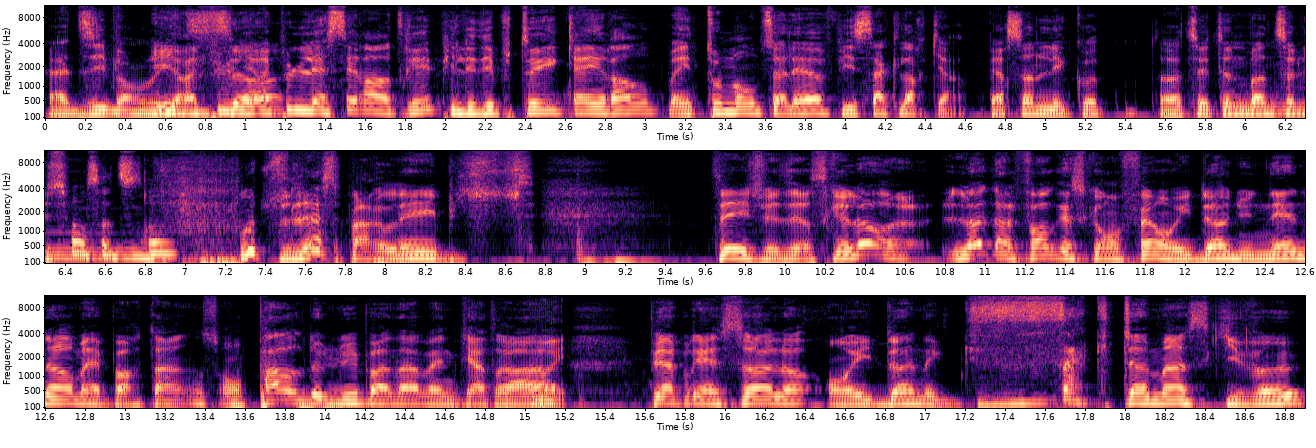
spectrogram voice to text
Elle dit bon, il, Il aurait dit pu, il aurait pu le laisser rentrer puis les députés quand ils rentrent, ben tout le monde se lève puis ils sacent leur camp. Personne l'écoute. Ça a-tu été une bonne solution ça tu trouves? Tu laisses parler. Puis tu tu sais, je veux dire, parce que là, là, dans le fond, qu'est-ce qu'on fait? On lui donne une énorme importance. On parle de lui pendant 24 heures. Oui. Puis après ça, là, on lui donne exactement ce qu'il veut.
